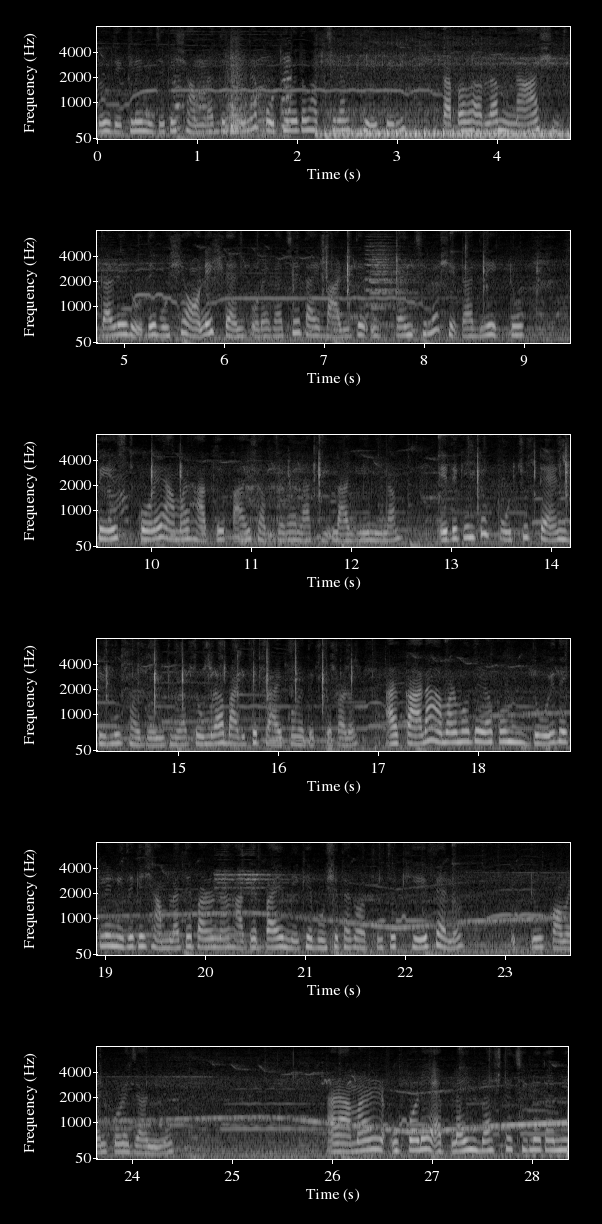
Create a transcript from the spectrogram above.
দই দেখলে নিজেকে সামলাতে পারি না। প্রথমে তো ভাবছিলাম খেয়ে ফেলি, তারপর ভাবলাম, না, শীতকালে রোদে বসে অনেক ট্যান পড়ে গেছে, তাই বাড়িতে উঠপ্যান ছিল, সেটা দিয়ে একটু পেস্ট করে আমার হাতে পায়ে সব জায়গায় লাগি- লাগিয়ে নিলাম। এতে কিন্তু প্রচুর ট্যান রিমুভ হয় বন্ধুরা, তোমরা বাড়িতে ট্রাই করে দেখতে পারো। আর কারা আমার মতো এরকম দই দেখলে নিজেকে সামলাতে পারো না হাতে পায়ে মেখে বসে থাকা অথচ খেয়ে ফেলো, একটু কমেন্ট করে জানিও। আর আমার উপরে অ্যাপ্লাইং ব্রাশটা ছিল তো আমি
